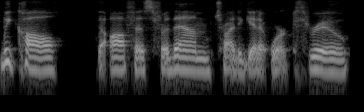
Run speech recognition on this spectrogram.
We call the office for them, try to get it worked through.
